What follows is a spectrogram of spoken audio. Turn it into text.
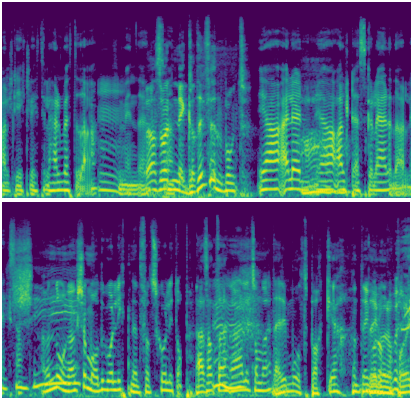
alt gikk litt til helvete, da, for min del. Ja, så var det Så- et negativt vendepunkt. ja, eller ja, alt eskalerer da, liksom. Ja, men noen ganger så må du gå litt ned for at det skal gå litt opp. Det er sant, det. Det er litt sånn der. Det er i motbakke. Det går oppover.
